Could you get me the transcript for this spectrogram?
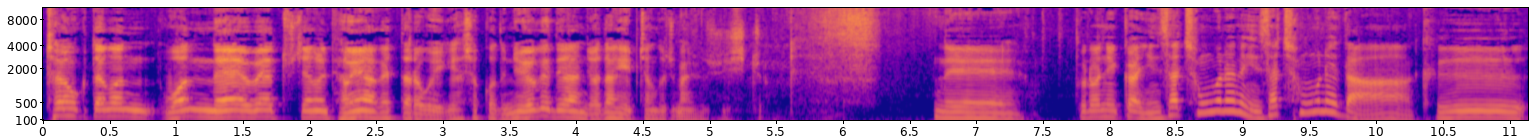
자유한국당은 원내외 투쟁을 병행하겠다라고 얘기하셨거든요. 여기에 대한 여당의 입장도 좀 알려주시죠. 네. 그러니까 인사청문회는 인사청문회다. 그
